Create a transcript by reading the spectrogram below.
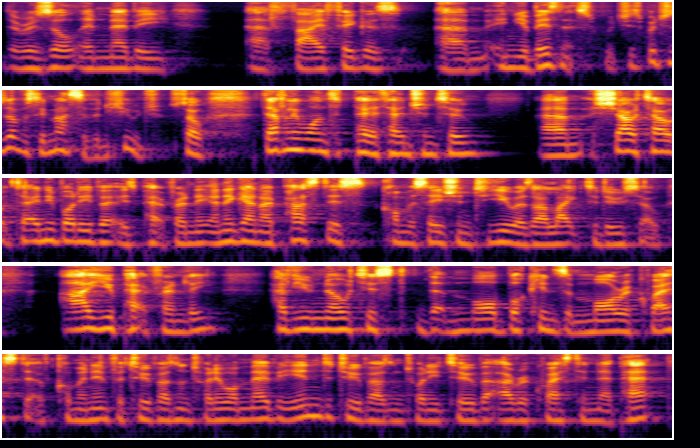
the result in maybe uh, five figures um, in your business, which is which is obviously massive and huge. So definitely want to pay attention to. Um, shout out to anybody that is pet friendly. And again, I pass this conversation to you as I like to do so. Are you pet friendly? Have you noticed that more bookings and more requests that have coming in for 2021, maybe into 2022, that are requesting their pet?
